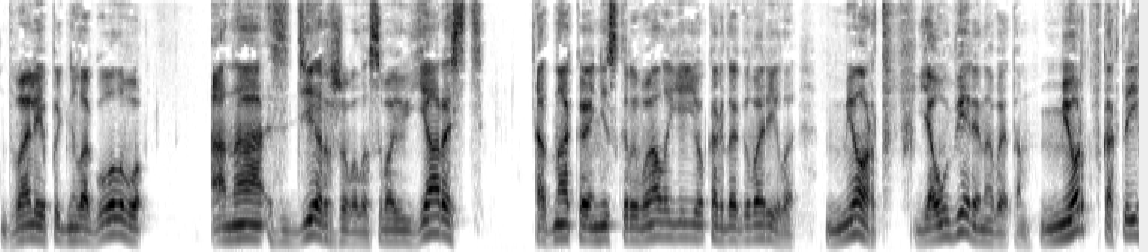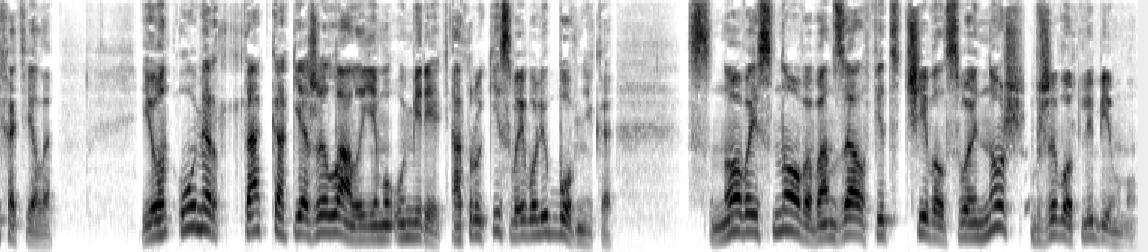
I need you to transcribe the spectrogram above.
Двалия подняла голову. Она сдерживала свою ярость, однако не скрывала ее, когда говорила. «Мертв, я уверена в этом. Мертв, как ты и хотела. И он умер так, как я желала ему умереть, от руки своего любовника». Снова и снова вонзал Фитцчивел свой нож в живот любимому,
